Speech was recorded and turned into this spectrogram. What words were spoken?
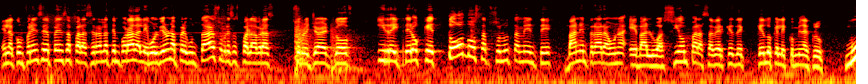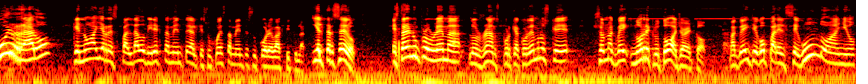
en la conferencia de prensa para cerrar la temporada le volvieron a preguntar sobre esas palabras sobre Jared Goff y reiteró que todos absolutamente van a entrar a una evaluación para saber qué es, de- qué es lo que le conviene al club. Muy raro que no haya respaldado directamente al que supuestamente es su coreback titular. Y el tercero, están en un problema los Rams, porque acordémonos que Sean McVay no reclutó a Jared Goff. McVay llegó para el segundo año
